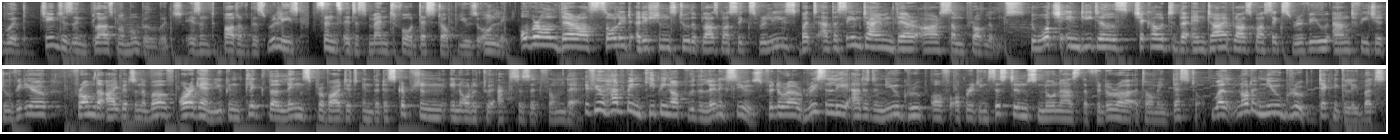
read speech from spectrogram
with changes in Plasma Mobile which isn't part of this release since it is meant for desktop use only. Overall there are solid additions to the Plasma 6 release but at the same time there are some problems. To watch in details check out the entire Plasma 6 review and feature 2 video from the i button above or again you can click the links provided in the description in order to access it from there. If you had been keeping up with the Linux use, Fedora recently added a new group of operating systems known as the Fedora Atomic Desktop. Well not a new group technically but but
